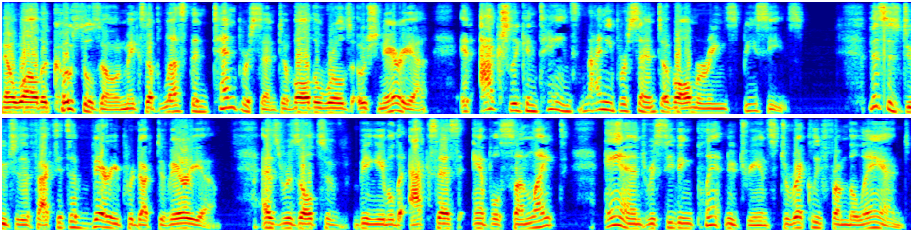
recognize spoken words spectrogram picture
Now, while the coastal zone makes up less than 10% of all the world's ocean area, it actually contains 90% of all marine species. This is due to the fact it's a very productive area, as a result of being able to access ample sunlight and receiving plant nutrients directly from the land.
